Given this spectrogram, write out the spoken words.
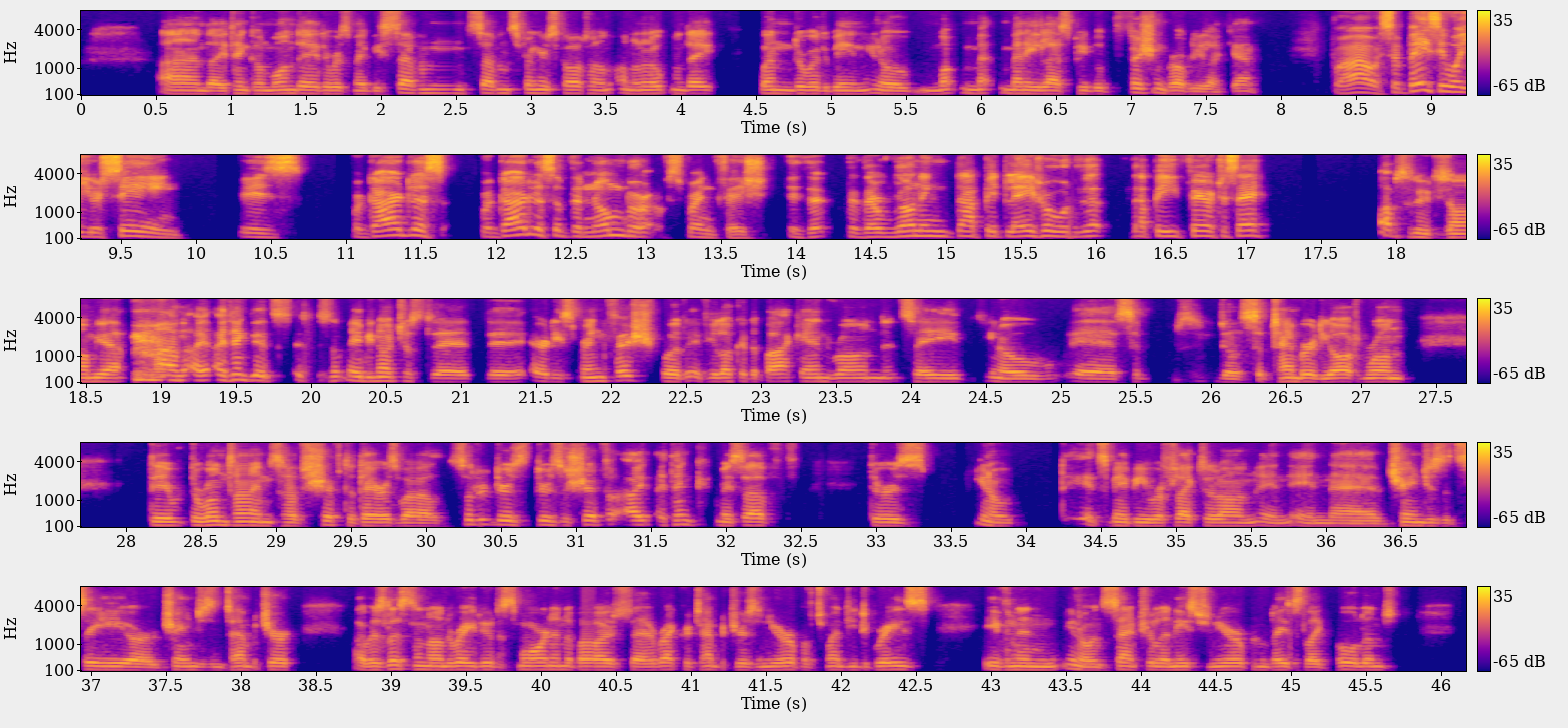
and I think on one day there was maybe seven seven springers caught on, on an opening day when there would have been you know m- m- many less people fishing probably like yeah Wow. So basically what you're seeing is regardless regardless of the number of spring fish, is that, that they're running that bit later. Would that, that be fair to say? Absolutely, Tom. Yeah, and I, I think it's, it's maybe not just the, the early spring fish, but if you look at the back end run, say you know, uh, you know, September, the autumn run, the the run times have shifted there as well. So there, there's there's a shift. I, I think myself, there's you know, it's maybe reflected on in in uh, changes at sea or changes in temperature. I was listening on the radio this morning about uh, record temperatures in Europe of 20 degrees, even in you know in Central and Eastern Europe and places like Poland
